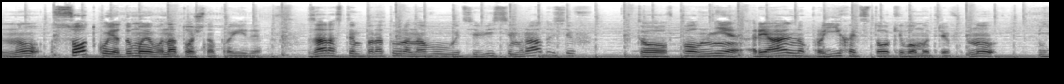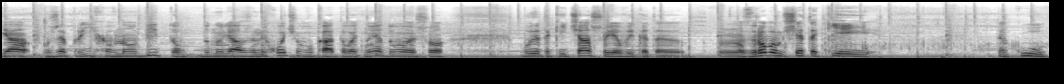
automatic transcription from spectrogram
Ну, сотку, я думаю, вона точно проїде. Зараз температура на вулиці 8 градусів, то вполне реально проїхати 100 кілометрів. Ну, я вже приїхав на обід, то до нуля вже не хочу викатувати. Ну, я думаю, що буде такий час, що я викатаю. Зробимо ще такий. Таку.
